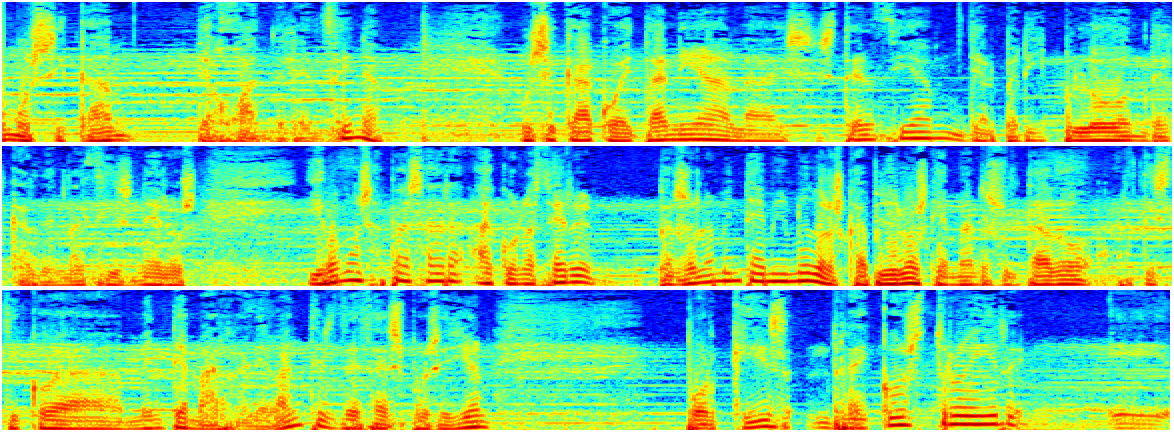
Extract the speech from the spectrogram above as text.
Música de Juan de la Encina. Música coetánea a la existencia y al periplo del cardenal Cisneros. Y vamos a pasar a conocer personalmente a mí uno de los capítulos que me han resultado artísticamente más relevantes de esa exposición, porque es reconstruir eh,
